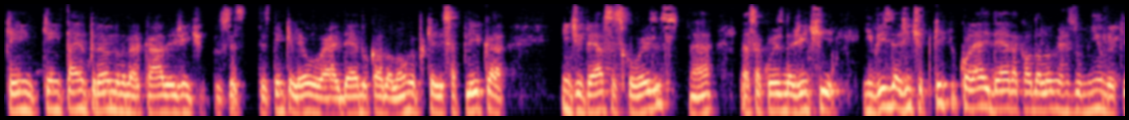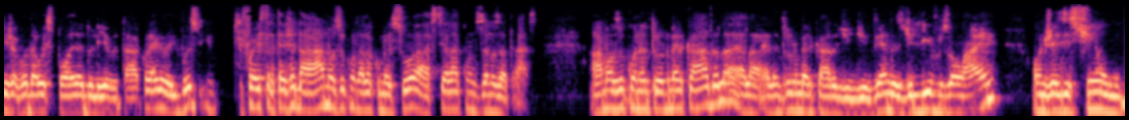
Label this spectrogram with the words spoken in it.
Quem está entrando no mercado, gente, vocês, vocês têm que ler a ideia do cauda longa, porque ele se aplica em diversas coisas, né? Essa coisa da gente, em vez da gente, que, qual é a ideia da cauda longa, resumindo aqui, já vou dar o spoiler do livro, tá? Qual é, que foi a estratégia da Amazon quando ela começou há sei lá quantos anos atrás. A Amazon, quando entrou no mercado, ela, ela, ela entrou no mercado de, de, vendas de livros online, onde já existiam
